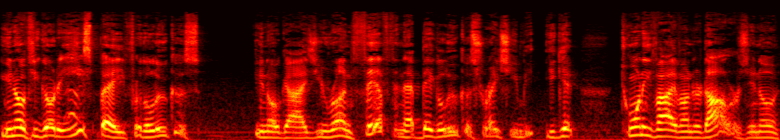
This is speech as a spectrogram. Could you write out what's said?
You know, if you go to East Bay for the Lucas, you know, guys, you run fifth in that big Lucas race, you you get twenty five hundred dollars. You know,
